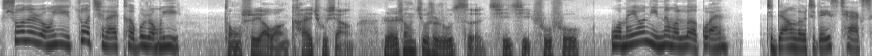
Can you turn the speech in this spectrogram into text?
说的容易，做起来可不容易。总是要往开处想，人生就是如此起起伏伏。我没有你那么乐观。To download today's text,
